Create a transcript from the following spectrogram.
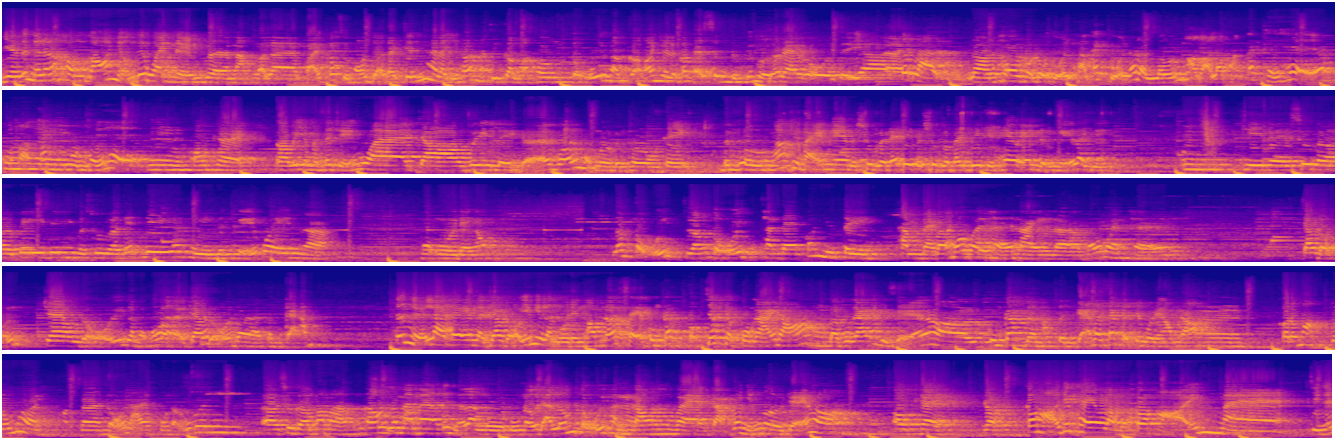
giờ tức nghĩa là nó không có những cái quan niệm về mặt gọi là phải có sự hỗ trợ tài chính hay là gì hết mà chỉ cần là hơn tuổi mà cỡ như là có thể sinh được cái người đó ra rồi thì yeah, là... tức là hơn một độ tuổi khoảng cách tuổi rất là lớn họ gọi là khoảng cách thế hệ nhưng mà cách một thế hệ. Ừ, ok. Rồi bây giờ mình sẽ chuyển qua cho Vi liền kể với một người bình thường. Thì bình thường á khi mà em nghe về sugar daddy và sugar baby thì theo em định nghĩa là gì? Ừ, thì về sugar baby và sugar daddy á, thì định nghĩa của em là một người đàn ông lớn tuổi lớn tuổi thành đạt có nhiều tiền. Thành đạt và mối quan hệ này là mối quan hệ trao đổi trao đổi là một mối quan hệ trao đổi. và tình cảm. Tức nghĩa là theo em là trao đổi giống như là người đàn ông đó sẽ cung cấp vật chất cho cô gái đó và cô gái đó thì sẽ uh, cung cấp về mặt tình cảm và xác thực cho người đàn ông đó. Ừ. Có đúng không? Đúng rồi. Hoặc là đổi lại phụ nữ với uh, sugar mama cũng có. Sugar mama tức nghĩa là người phụ nữ đã lớn tuổi thành ừ. công và cặp với những người trẻ hơn. Ok rồi câu hỏi tiếp theo là một câu hỏi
